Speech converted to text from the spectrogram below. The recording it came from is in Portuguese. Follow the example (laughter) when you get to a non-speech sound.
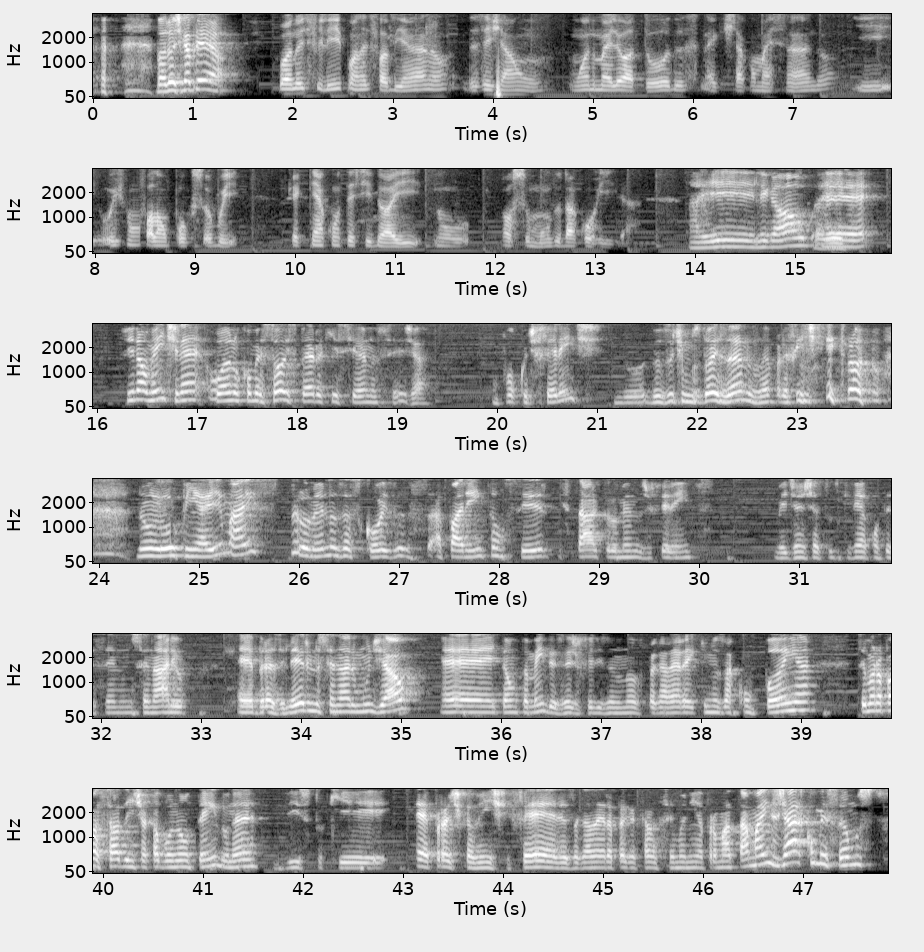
(laughs) Boa noite, Gabriel. Boa noite, Felipe. Boa noite, Fabiano. Desejar um, um ano melhor a todos, né, que está começando. E hoje vamos falar um pouco sobre o que, é que tem acontecido aí no nosso mundo da corrida. Aí, legal. É, finalmente, né? O ano começou. Espero que esse ano seja um pouco diferente do, dos últimos dois anos, né? Parece que a gente (laughs) entrou no, num looping aí, mas pelo menos as coisas aparentam ser, estar pelo menos diferentes, mediante a tudo que vem acontecendo no cenário é, brasileiro e no cenário mundial. É, então também desejo feliz ano novo para a galera aí que nos acompanha. Semana passada a gente acabou não tendo, né? Visto que é praticamente férias, a galera pega aquela semaninha para matar, mas já começamos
